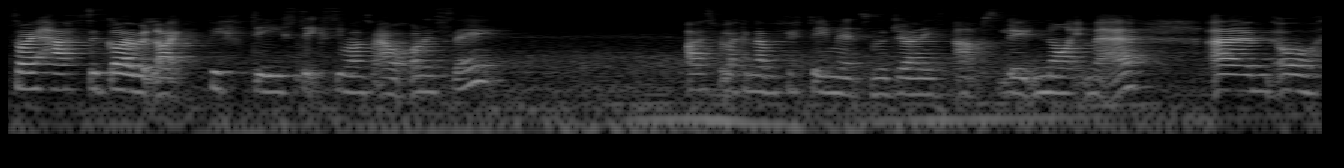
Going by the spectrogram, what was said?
So I have to go at like 50, 60 miles per hour, honestly. I spent like another 15 minutes on the journey. It's absolute nightmare. Um, oh,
